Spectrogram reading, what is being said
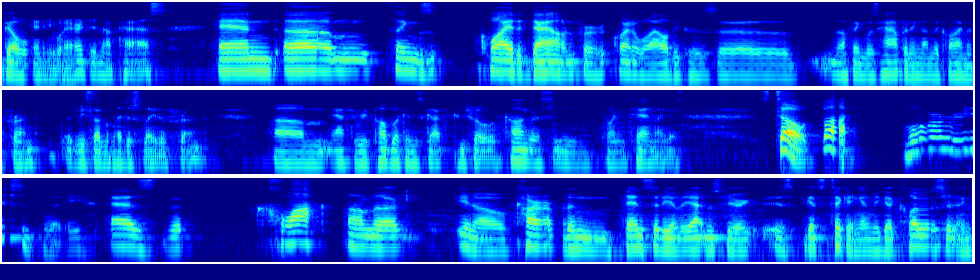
go anywhere. It did not pass. And um, things quieted down for quite a while because uh, nothing was happening on the climate front at least on the legislative front, um, after Republicans got control of Congress in 2010, I guess. So, but more recently, as the clock on the you know carbon density of the atmosphere is gets ticking, and we get closer and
